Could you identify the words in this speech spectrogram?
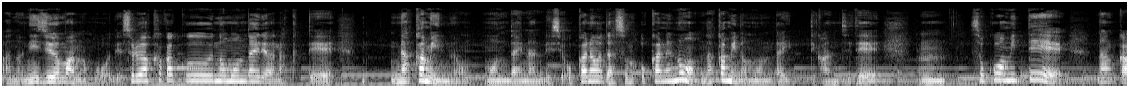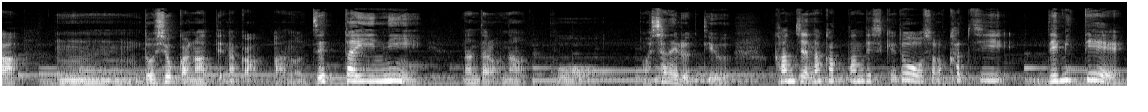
あの20万の方でそれは価格の問題ではなくて中身の問題なんですよお金を出すそのお金の中身の問題って感じで、うん、そこを見てなんかうんどうしようかなってなんかあの絶対になんだろうなこう、まあ、シャネルっていう感じじゃなかったんですけどその価値で見て、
